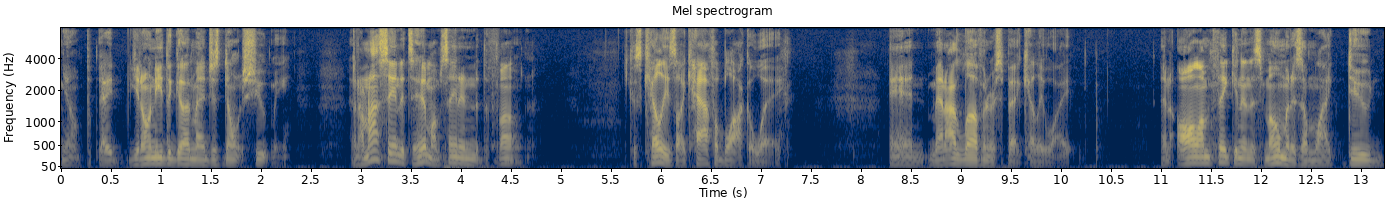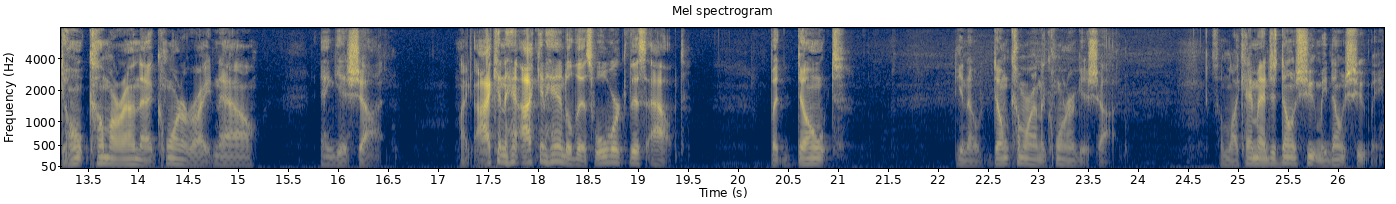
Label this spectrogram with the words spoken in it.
You know, hey, you don't need the gun, man. Just don't shoot me." And I'm not saying it to him. I'm saying it into the phone because Kelly's like half a block away. And man, I love and respect Kelly White. And all I'm thinking in this moment is, I'm like, dude, don't come around that corner right now and get shot. Like I can, I can handle this. We'll work this out, but don't, you know, don't come around the corner and get shot. So I'm like, hey man, just don't shoot me. Don't shoot me.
